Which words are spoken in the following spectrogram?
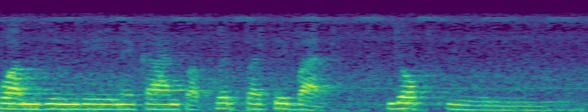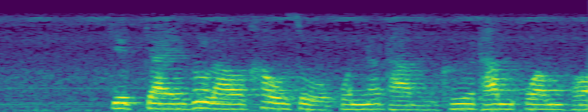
ความยินดีในการประพฤติปฏิบัติ ยก จิตใจของเราเข้าสู่คุณธรรม คือทำความพอ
